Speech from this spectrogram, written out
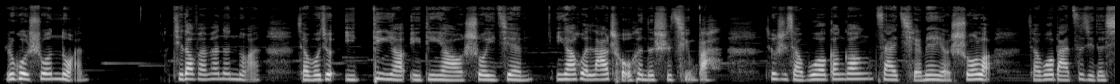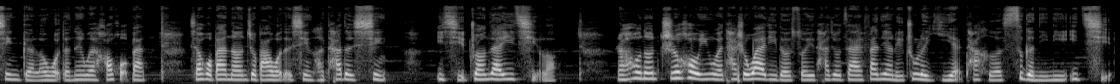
如果说暖，提到凡凡的暖，小波就一定要一定要说一件。应该会拉仇恨的事情吧，就是小波刚刚在前面也说了，小波把自己的信给了我的那位好伙伴，小伙伴呢就把我的信和他的信一起装在一起了，然后呢之后因为他是外地的，所以他就在饭店里住了一夜，他和四个妮妮一起。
